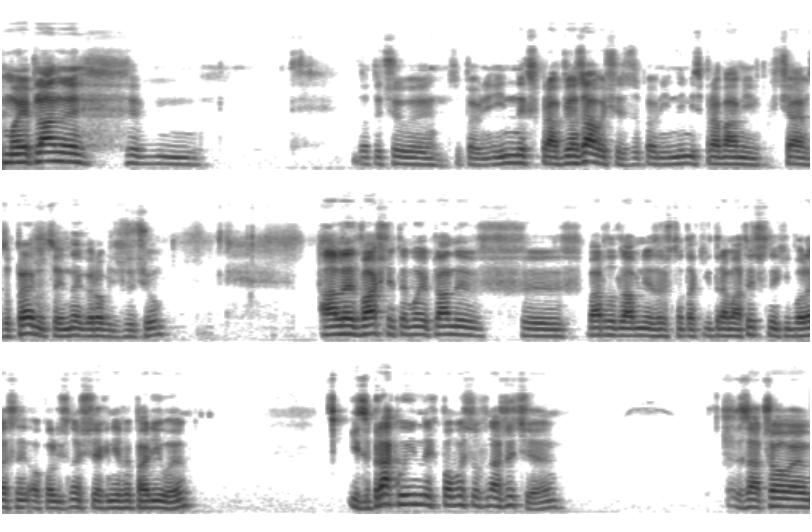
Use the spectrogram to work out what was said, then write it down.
Moje plany mm, dotyczyły zupełnie innych spraw, wiązały się z zupełnie innymi sprawami. Chciałem zupełnie co innego robić w życiu. Ale właśnie te moje plany w, w bardzo dla mnie zresztą takich dramatycznych i bolesnych okolicznościach nie wypaliły. I z braku innych pomysłów na życie zacząłem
